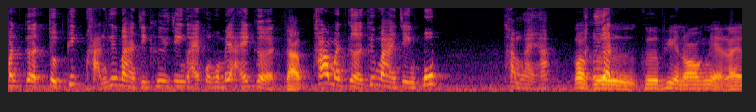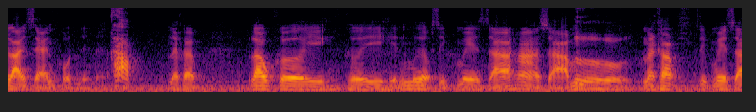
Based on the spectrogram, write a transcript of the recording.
มันเกิดจุดพลิกผันขึ้นมาจริงคือจริงหลายคนคงไม่อยากให้เกิด ครับ ถ้ามันเกิดขึ้นมาจริงปุ๊บทำไงฮะก็เคคืลื่ออนคือพี่น้องเนี่ยหลายหลายๆแสนคนเนี่ยนะครับนะครับ เราเคยเคยเห็นเมื่อ 10 เมษาห้าสามอืมนะครับ 10 เมษา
